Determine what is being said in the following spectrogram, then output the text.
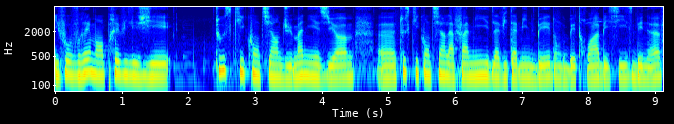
Il faut vraiment privilégier tout ce qui contient du magnésium, euh, tout ce qui contient la famille de la vitamine B, donc B3, B6, B9,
